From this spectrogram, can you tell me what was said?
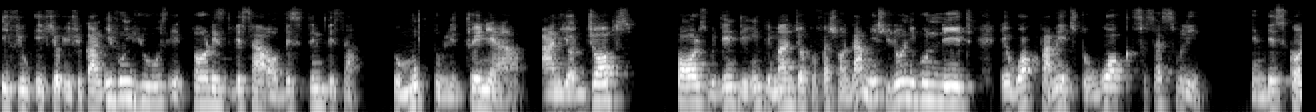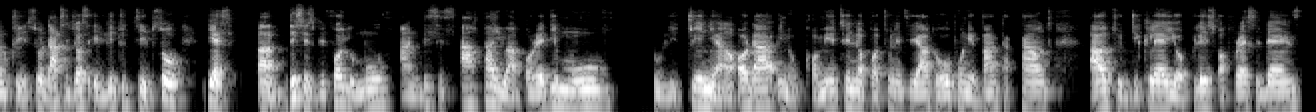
if you if you if you can even use a tourist visa or visiting visa to move to Lithuania and your jobs falls within the in-demand job profession, that means you don't even need a work permit to work successfully in this country. So that is just a little tip. So yes, uh, this is before you move, and this is after you have already moved to Lithuania, other you know commuting opportunity, how to open a bank account, how to declare your place of residence,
